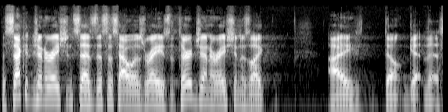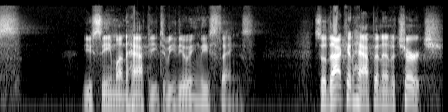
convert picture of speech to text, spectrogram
The second generation says, this is how I was raised. The third generation is like, I don't get this. You seem unhappy to be doing these things. So that can happen in a church.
